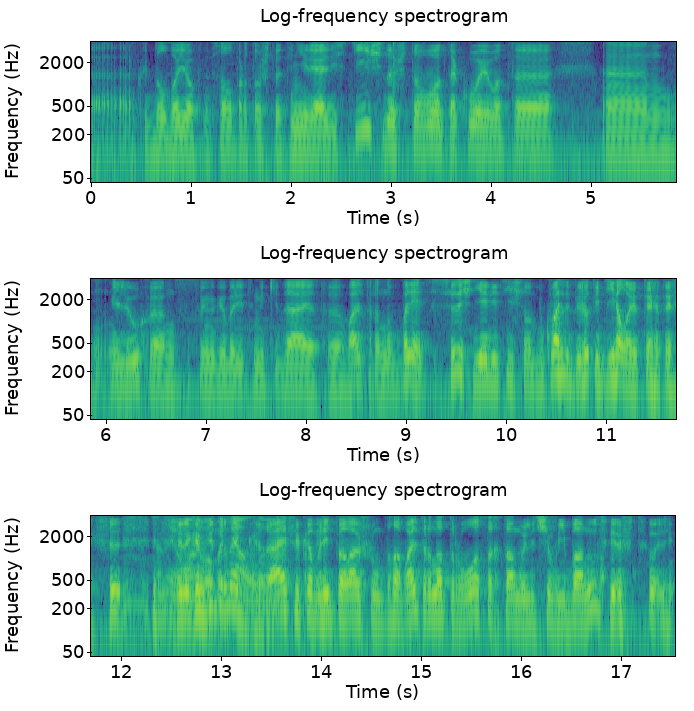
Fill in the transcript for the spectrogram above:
какой-то долбоеб написал про то, что это нереалистично, что вот такой вот э, э, Илюха со своими габаритами кидает э, Вальтера. Ну, блять, все очень нереалистично. Он буквально берет и делает это. Пацаны, он Это компьютерная поднял, графика, блять, по-вашему, была Вальтер на тросах там или что, ебанутые, что ли?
